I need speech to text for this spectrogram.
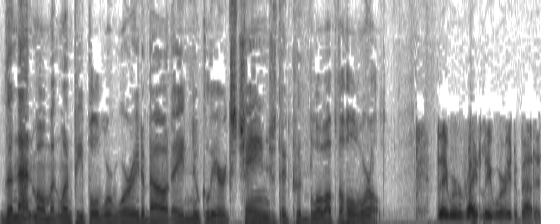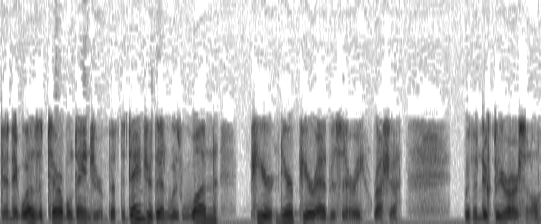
than that moment when people were worried about a nuclear exchange that could blow up the whole world? They were rightly worried about it, and it was a terrible danger. But the danger then was one peer, near peer adversary, Russia, with a nuclear arsenal,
